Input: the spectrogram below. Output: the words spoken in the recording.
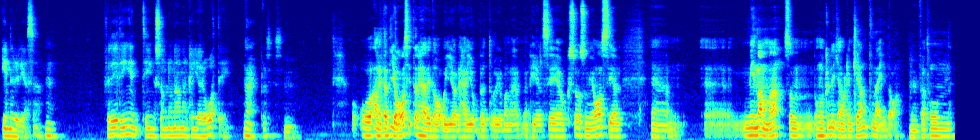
inre resa. Mm. För det är, ingenting som någon annan kan göra åt dig. Nej, precis. Mm. Och, och anledningen till att jag sitter här idag och gör det här jobbet och jobbar med, med PLC också som jag ser eh, eh, min mamma, som, hon kunde lika gärna varit en klient till mig idag. Mm. För att hon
